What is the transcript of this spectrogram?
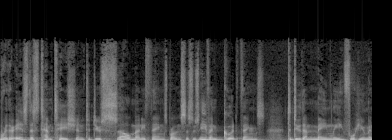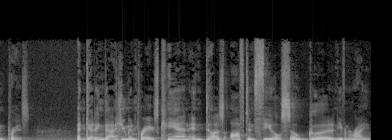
where there is this temptation to do so many things, brothers and sisters, even good things, to do them mainly for human praise. And getting that human praise can and does often feel so good and even right.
